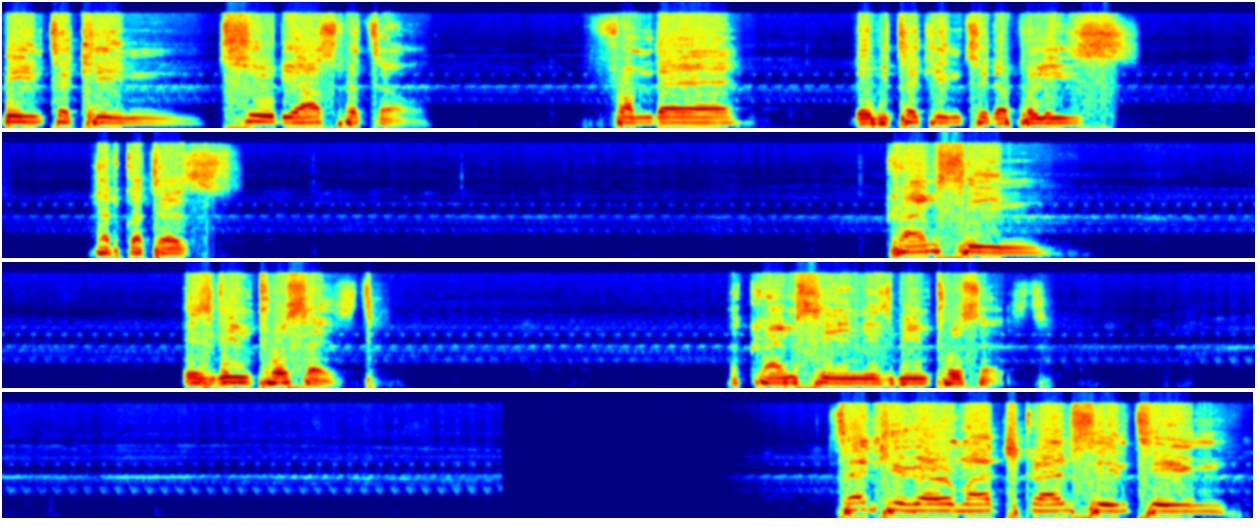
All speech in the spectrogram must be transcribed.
being taken to the hospital. From there, they'll be taken to the police headquarters. Crime scene is being processed. The crime scene is being processed. Thank you very much, crime scene team.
